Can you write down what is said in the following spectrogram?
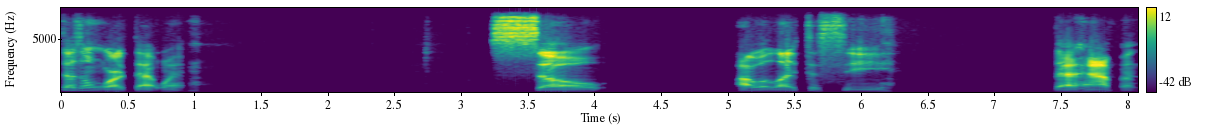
Doesn't work that way. So I would like to see that happen.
